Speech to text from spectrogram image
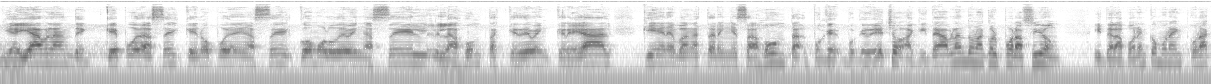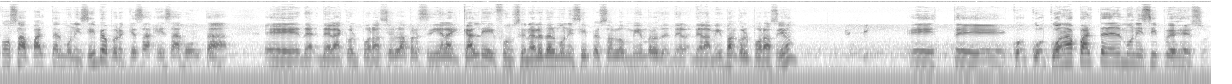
Y ahí hablan de qué puede hacer, qué no pueden hacer, cómo lo deben hacer, las juntas que deben crear, quiénes van a estar en esa junta. Porque, porque de hecho, aquí te hablan de una corporación y te la ponen como una, una cosa aparte del municipio, pero es que esa, esa junta eh, de, la corporación la presidía el alcalde y funcionarios del municipio son los miembros de, de la misma corporación. Este, ¿Cuán aparte del municipio es eso?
